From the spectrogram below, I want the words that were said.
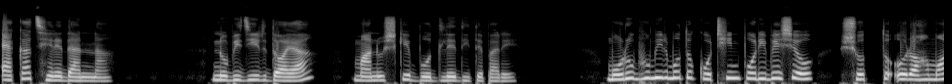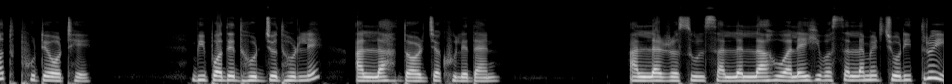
একা ছেড়ে দেন না। নবীজির দয়া মানুষকে বদলে দিতে পারে। মরুভূমির মতো কঠিন পরিবেশেও সত্য ও রহমত ফুটে ওঠে। বিপদে ধৈর্য ধরলে আল্লাহ দরজা খুলে দেন। আল্লাহর রসুল সাল্লাল্লাহু আলহি ওয়াসাল্লামের চরিত্রই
